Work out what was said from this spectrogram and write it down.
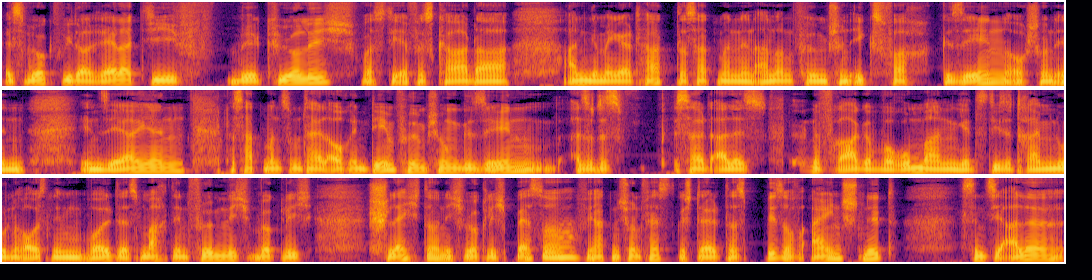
Es wirkt wieder relativ willkürlich, was die FSK da angemängelt hat. Das hat man in anderen Filmen schon x-fach gesehen, auch schon in, in Serien. Das hat man zum Teil auch in dem Film schon gesehen. Also das ist halt alles eine Frage, warum man jetzt diese drei Minuten rausnehmen wollte. Es macht den Film nicht wirklich schlechter, nicht wirklich besser. Wir hatten schon festgestellt, dass bis auf einen Schnitt sind sie alle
